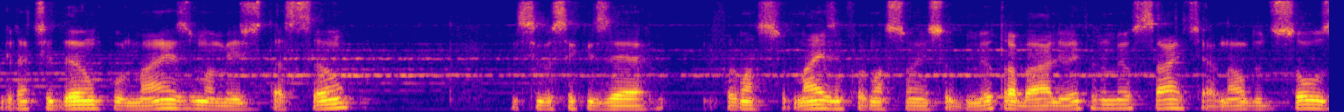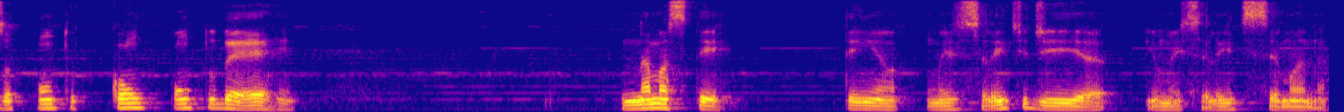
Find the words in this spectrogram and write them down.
Gratidão por mais uma meditação. E se você quiser mais informações sobre o meu trabalho, entre no meu site arnaldodesouza.com.br. Namastê. Tenha um excelente dia e uma excelente semana.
